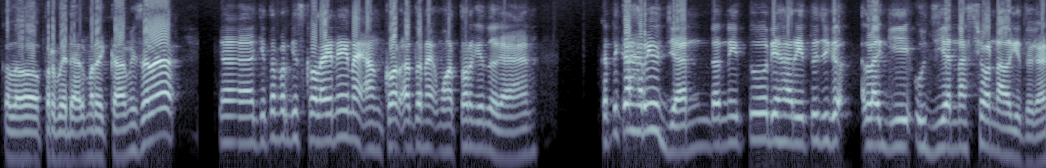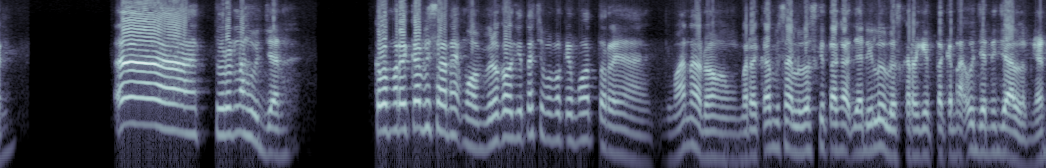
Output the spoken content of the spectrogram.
Kalau perbedaan mereka misalnya ya, kita pergi sekolah ini naik angkot atau naik motor gitu kan. Ketika hari hujan dan itu di hari itu juga lagi ujian nasional gitu kan. Ah, turunlah hujan. Kalau mereka bisa naik mobil, kalau kita cuma pakai motor ya, gimana dong? Mereka bisa lulus, kita nggak jadi lulus karena kita kena hujan di jalan kan?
